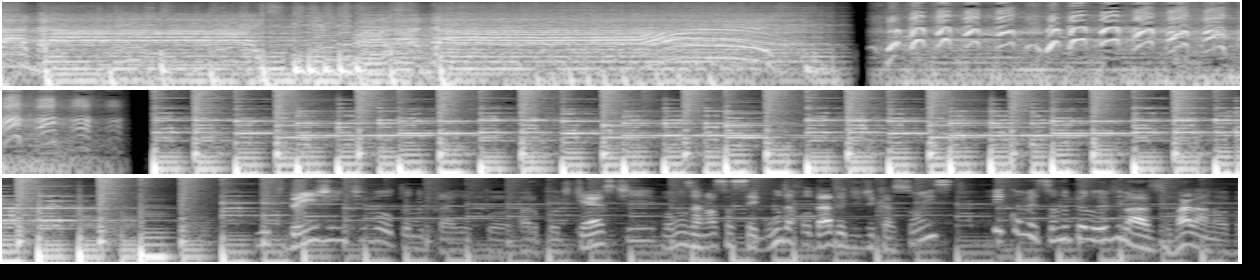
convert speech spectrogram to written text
ラダイス podcast, vamos à nossa segunda rodada de indicações. E começando pelo Evilazo. Vai lá, Nobre.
